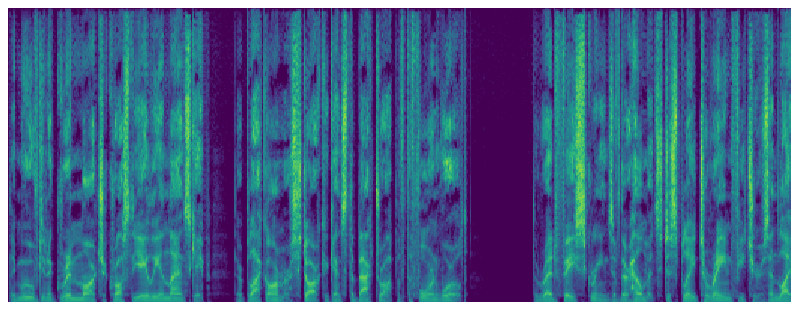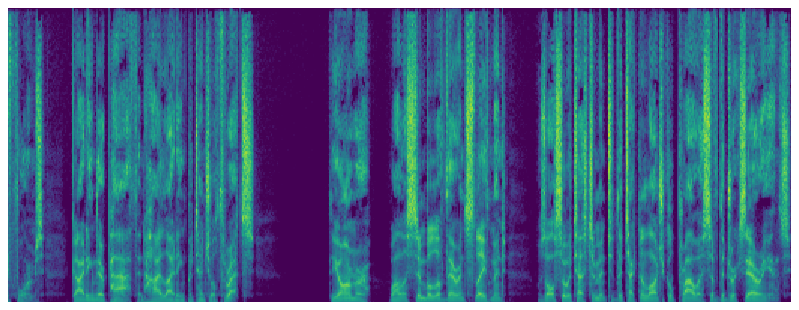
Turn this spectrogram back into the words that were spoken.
They moved in a grim march across the alien landscape, their black armor stark against the backdrop of the foreign world. The red face screens of their helmets displayed terrain features and life forms, guiding their path and highlighting potential threats. The armor, while a symbol of their enslavement, was also a testament to the technological prowess of the Drixarians.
